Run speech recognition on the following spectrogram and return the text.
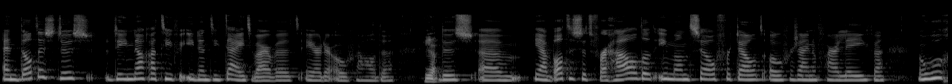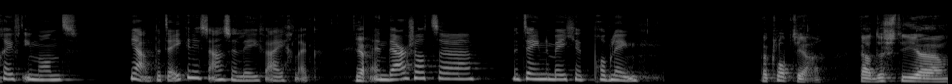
en dat is dus die narratieve identiteit waar we het eerder over hadden. Ja. Dus um, ja, wat is het verhaal dat iemand zelf vertelt over zijn of haar leven? En hoe geeft iemand ja, betekenis aan zijn leven eigenlijk? Ja. En daar zat uh, meteen een beetje het probleem. Dat klopt, ja. Ja, dus, die, uh,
